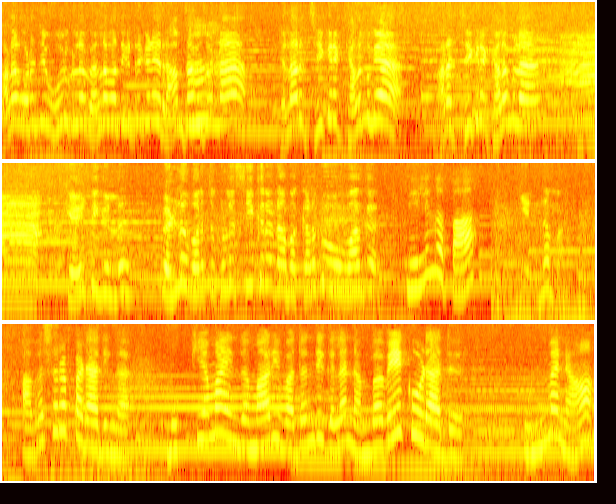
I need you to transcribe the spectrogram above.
அட உடைஞ்சு ஊருக்குள்ள வெள்ளம் வந்துகிட்டு இருக்குன்னு ராமசாமி சொன்னா எல்லாரும் சீக்கிரம் கிளம்புங்க. அட சீக்கிரம் கிளம்புல. கேட்டீங்கல்ல வெள்ளம் வரதுக்குள்ள சீக்கிரம் நாம கிளம்புவோம் வாங்க. நில்லுங்கப்பா. என்னம்மா? அவசரப்படாதீங்க. முக்கியமா இந்த மாதிரி வதந்திகளை நம்பவே கூடாது. உண்மைனா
